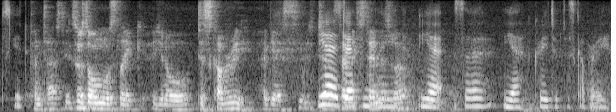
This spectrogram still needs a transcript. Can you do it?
it's good. Fantastic. So it's almost like you know discovery, I guess. yeah, definitely. Well. Yeah, it's a yeah creative discovery.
